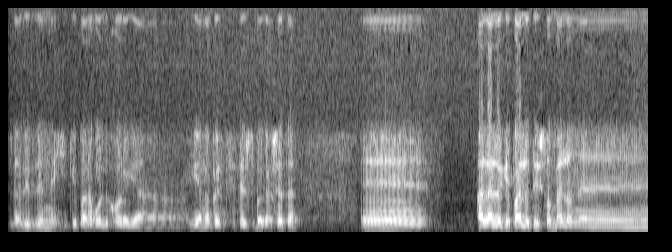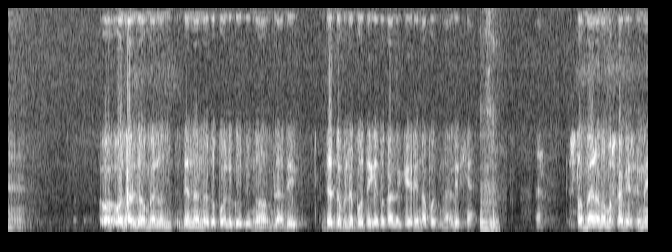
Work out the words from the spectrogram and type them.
Δηλαδή δεν έχει και πάρα πολύ χώρο για, για να πέφτει στη θέση του Μπακασέτα. Ε, αλλά λέω και πάλι ότι στο μέλλον, ε, ό- όταν λέω μέλλον δεν εννοώ το πολύ κοντινό, δηλαδή δεν το βλέπω ούτε για το καλοκαίρι, να πω την αλήθεια. Ε, στο μέλλον όμως κάποια στιγμή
